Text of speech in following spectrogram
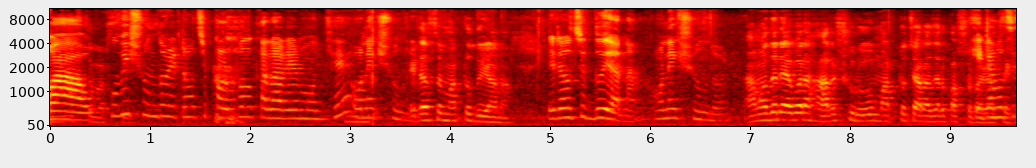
ওয়াও খুবই সুন্দর এটা হচ্ছে পার্পল কালারের মধ্যে অনেক সুন্দর। এটা আছে মাত্র দুই আনা। এটা হচ্ছে দুই আনা অনেক সুন্দর। আমাদের এবার হার শুরু মাত্র চার হাজার পাঁচশো এটা হচ্ছে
